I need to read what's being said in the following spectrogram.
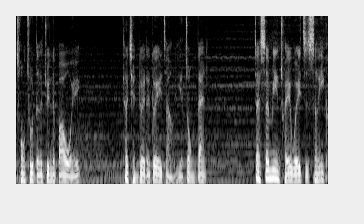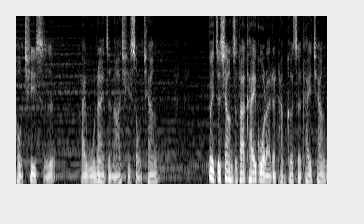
冲出德军的包围。特遣队的队长也中弹，在生命垂危只剩一口气时，还无奈地拿起手枪，对着向着他开过来的坦克车开枪。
